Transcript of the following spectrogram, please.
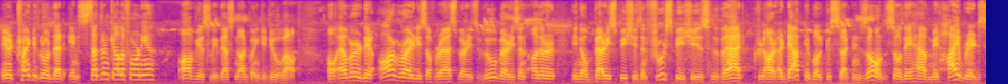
and you're trying to grow that in Southern California, obviously that's not going to do well. However, there are varieties of raspberries, blueberries, and other you know berry species and fruit species that are adaptable to certain zones. So they have made hybrids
